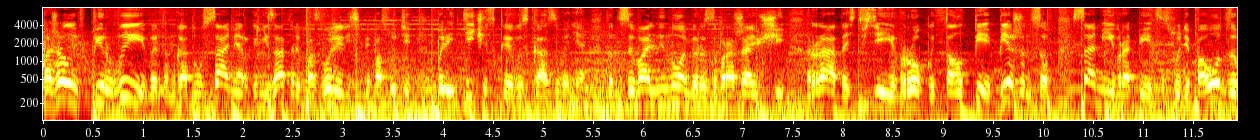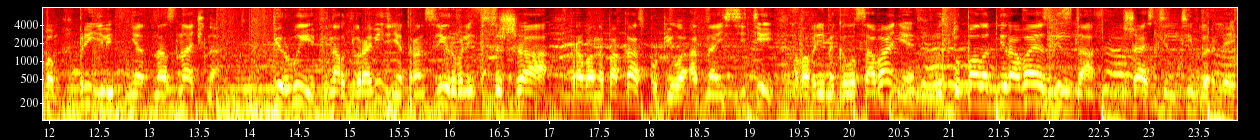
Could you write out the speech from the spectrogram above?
Пожалуй, впервые в этом году сами организаторы позволили себе, по сути, политическое высказывание. Танцевальный номер, изображающий радость всей Европы толпе беженцев, сами европейцы, судя по отзывам, приняли неоднозначно. Впервые финал Евровидения транслировали в США. Права на показ купила одна из сетей, а во время голосования выступала мировая звезда Джастин Тимберлейк.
